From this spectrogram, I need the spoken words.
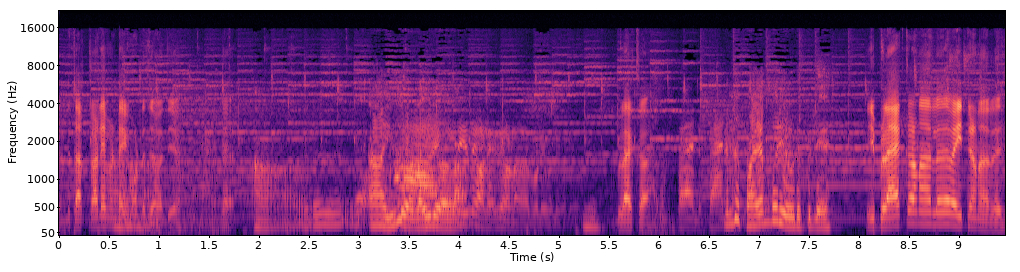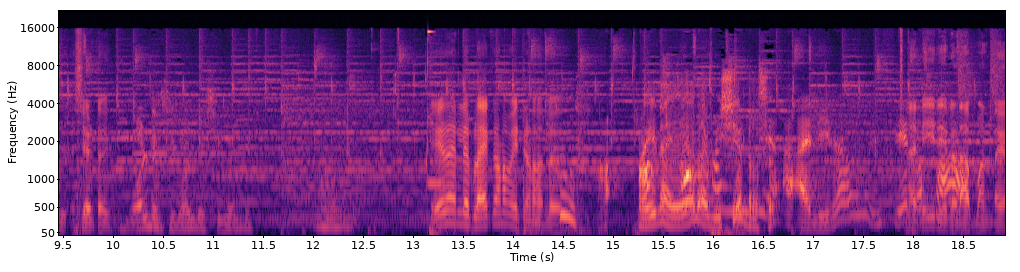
എന്റെ തക്കാളി ഉണ്ടാക്കി കൊണ്ടുവച്ചാൽ മതിയോ? ആ ഇത് ആ ഇത് കൊള്ളാം ഇത് കൊള്ളാം. ബ്ലാക്കാ. എന്താ പഴംപൊരി ഉടുപ്പിൽ ഈ ബ്ലാക്ക് ആണോ അല്ലാതെ വൈറ്റ് ആണോ അല്ലേ ഷർട്ട് ഗോൾഡ് ഗോൾഡ് ഗോൾഡ് ഏതല്ലേ ബ്ലാക്ക് ആണോ വൈറ്റ് ആണോ അല്ലേ റെയിന ഏതാ വിഷയ ഡ്രസ് അടിയില്ലടാ മണ്ടക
